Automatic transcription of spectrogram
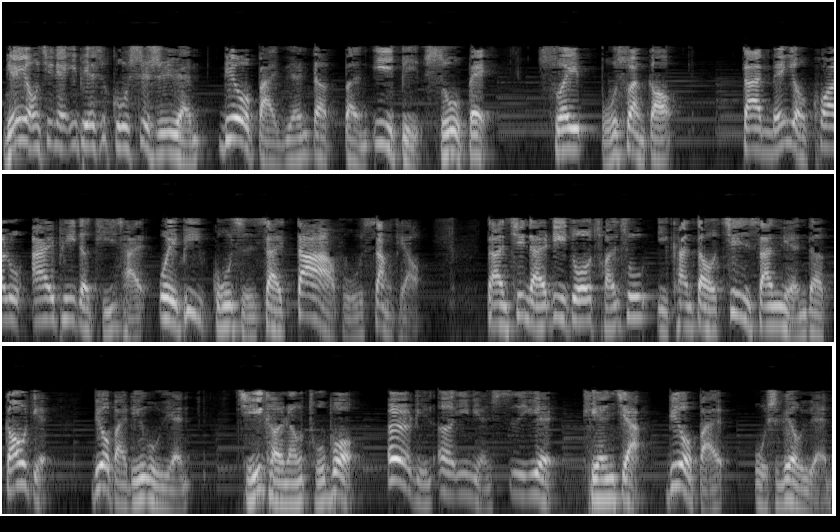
联咏今年 EPS 估四十元，六百元的本益比十五倍，虽不算高，但没有跨入 IP 的题材，未必估值在大幅上调。但近来利多传出，已看到近三年的高点六百零五元，极可能突破二零二一年四月天价六百五十六元。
